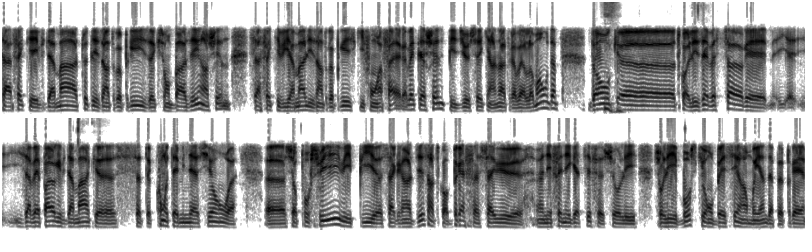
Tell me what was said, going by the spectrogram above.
ça affecte évidemment toutes les entreprises qui sont basées en Chine. Ça affecte évidemment les entreprises qui font affaire avec la Chine, puis Dieu sait qu'il y en a à travers le monde. Donc, euh, en tout cas, les investisseurs, euh, ils avaient peur évidemment que cette contamination euh, se poursuive et puis s'agrandisse. En tout cas, bref, ça a eu un effet négatif sur les sur les bourses qui ont baissé en moyenne d'à peu près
